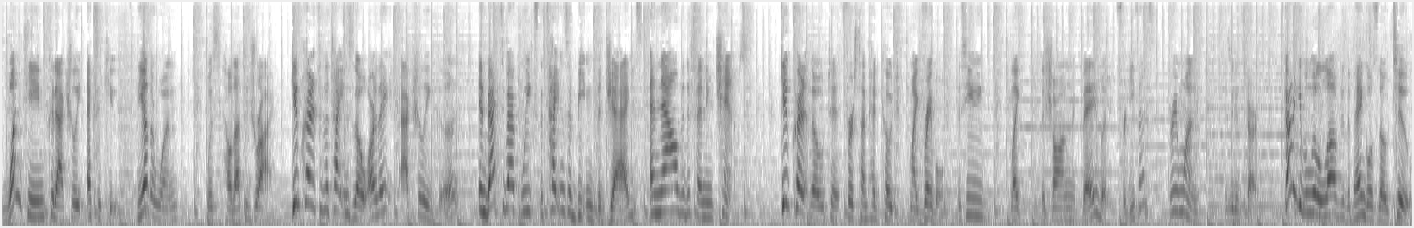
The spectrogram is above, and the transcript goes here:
one team could actually execute. The other one was held out to dry. Give credit to the Titans though, are they actually good? In back-to-back -back weeks, the Titans have beaten the Jags and now the defending champs. Give credit though to first-time head coach Mike Vrabel. Is he like the Sean McVay, but for defense? Three and one is a good start. Gotta give a little love to the Bengals though too.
